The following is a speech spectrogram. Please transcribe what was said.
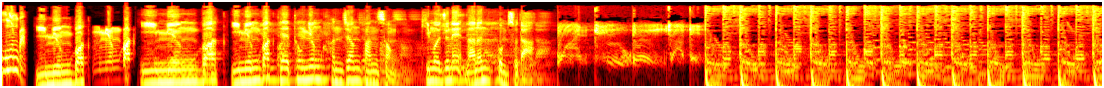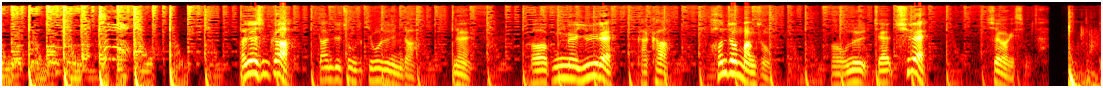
이명박 이명박 이명박 이명박 이명박 대통령 헌정 방송 김어준의 나는 꼼수다. 안녕하십니까. 딴지 총수 김호준입니다. 네. 어, 국내 유일의 각하 헌정 방송. 어, 오늘 제 7회 시작하겠습니다.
